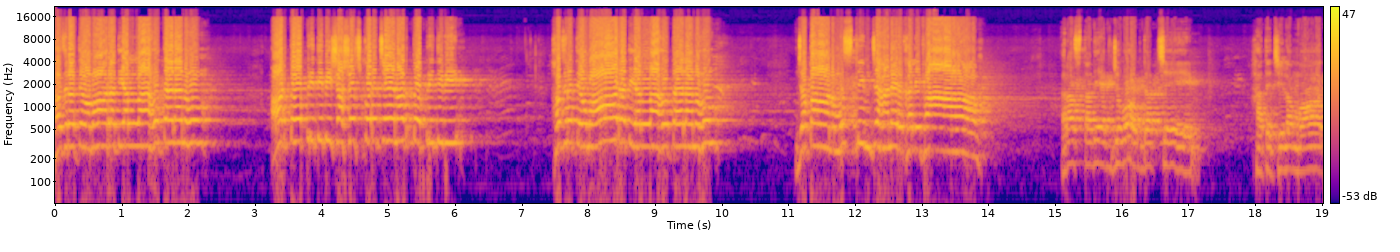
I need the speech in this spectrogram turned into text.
হজরত অর্ধ পৃথিবী শাসন করেছেন, অর্ধ পৃথিবী। হজরত তাআলা আনহু যখন মুসলিম জাহানের খালিফা। রাস্তা দিয়ে এক যুবক যাচ্ছে। হাতে ছিল মদ।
